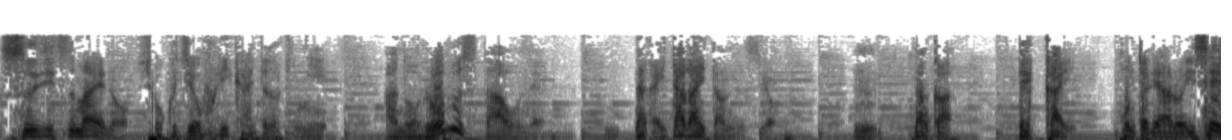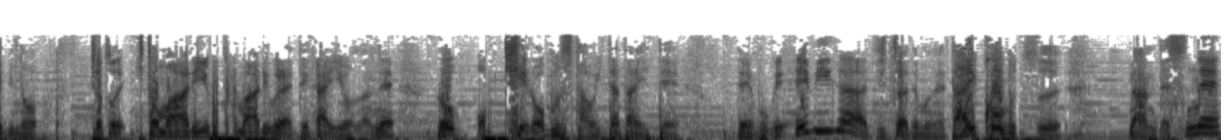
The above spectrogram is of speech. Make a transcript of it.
数日前の食事を振り返った時に、あの、ロブスターをね、なんかいただいたんですよ。うん。なんか、でっかい本当にあの伊勢海老のちょっと一回り、二回りぐらいでかいようなね、ロ大きいロブスターをいただいて、で、僕、エビが実はでもね、大好物なんですね。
